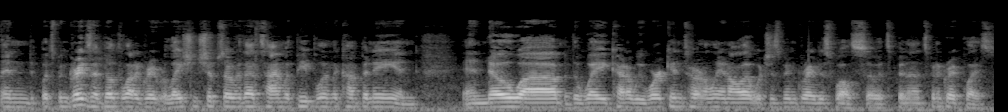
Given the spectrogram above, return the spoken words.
and what's been great is I've built a lot of great relationships over that time with people in the company and and know uh, the way kind of we work internally and all that, which has been great as well. So it's been a, it's been a great place.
